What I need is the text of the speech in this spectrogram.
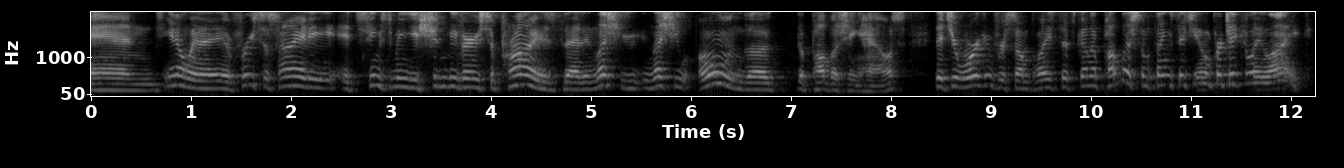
and you know, in a free society, it seems to me you shouldn't be very surprised that unless you unless you own the the publishing house, that you're working for some place that's going to publish some things that you don't particularly like.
